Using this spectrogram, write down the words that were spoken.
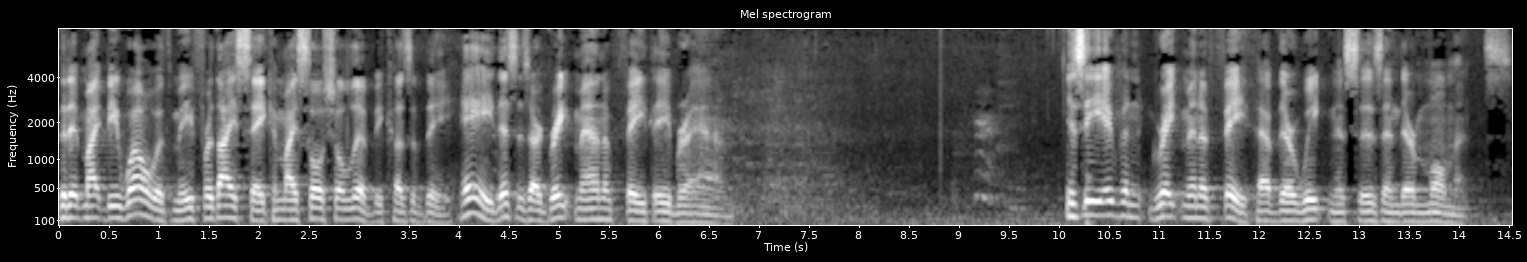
that it might be well with me for thy sake, and my soul shall live because of thee. Hey, this is our great man of faith, Abraham. You see, even great men of faith have their weaknesses and their moments.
